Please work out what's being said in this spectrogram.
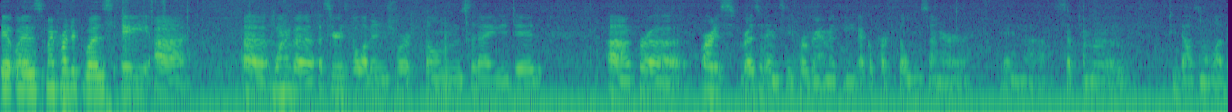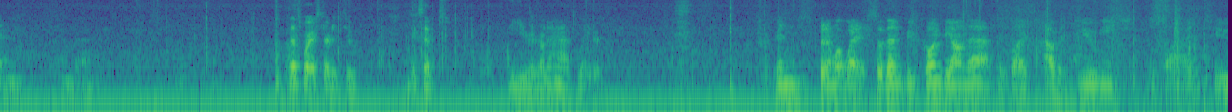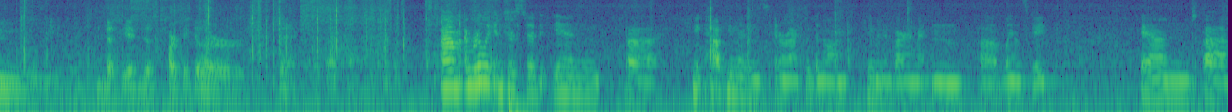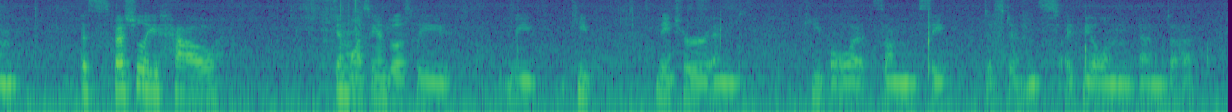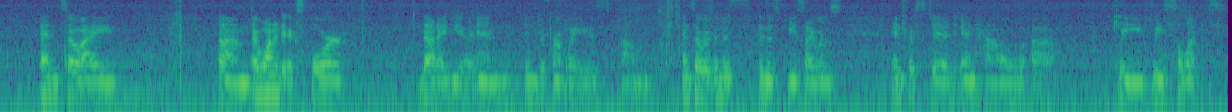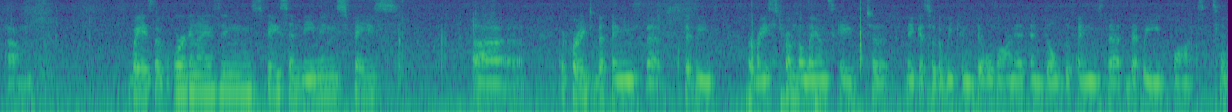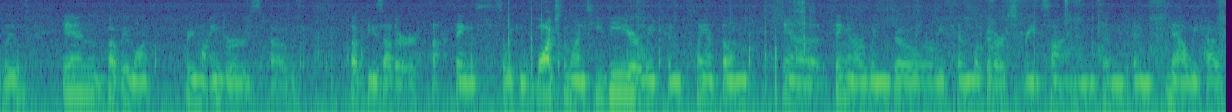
it was my project was a uh, uh, one of a, a series of eleven short films that I did uh, for a artist residency program at the Echo Park Film Center in uh, September of 2011, and uh, That's where I started too, except a year and a half later. In, but in what way? So then, be, going beyond that is like, how did you each decide to investigate this particular thing at that time? Um, I'm really interested in uh, how humans interact with the non-human environment and uh, landscape, and um, especially how in Los Angeles we we keep nature and people at some safe distance. I feel and and uh, and so I um, I wanted to explore that idea in in different ways. Um, and so in this in this piece, I was interested in how uh, we we select um, ways of organizing space and naming space uh, according to the things that that we've erased from the landscape to make it so that we can build on it and build the things that, that we want to live in, but we want reminders of of these other uh, things. So we can watch them on TV or we can plant them in a thing in our window or we can look at our street signs. And, and now we have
